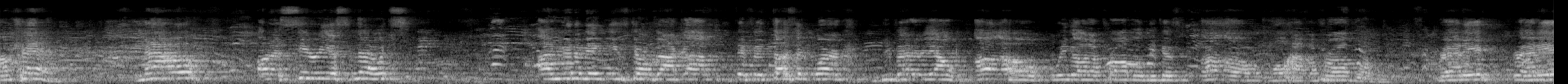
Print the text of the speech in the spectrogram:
Okay, now on a serious note, I'm gonna make these go back up. If it doesn't work, you better yell, uh-oh, we got a problem because uh-oh, we'll have a problem. Ready, ready,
